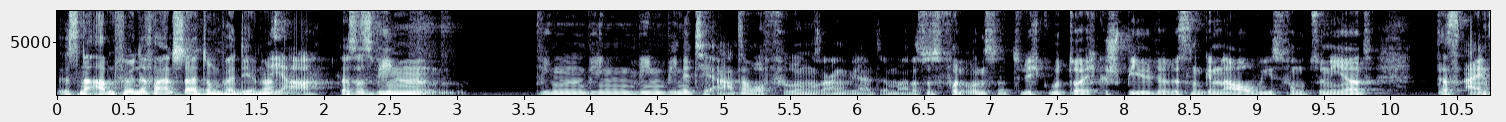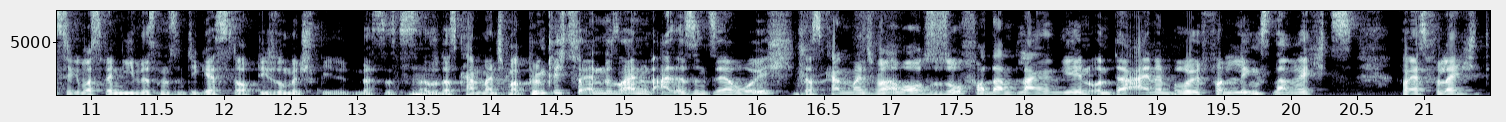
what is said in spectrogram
ist eine abendfüllende Veranstaltung bei dir, ne? Ja, das ist wie ein wie, ein, wie, ein, wie, ein, wie eine Theateraufführung, sagen wir halt immer. Das ist von uns natürlich gut durchgespielt. Wir wissen genau, wie es funktioniert das Einzige, was wir nie wissen, sind die Gäste, ob die so mitspielen. Das ist, also das kann manchmal pünktlich zu Ende sein und alle sind sehr ruhig. Das kann manchmal aber auch so verdammt lange gehen und der eine brüllt von links nach rechts, weil es vielleicht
